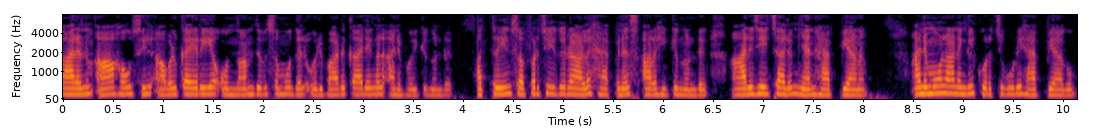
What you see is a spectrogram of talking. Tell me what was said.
കാരണം ആ ഹൗസിൽ അവൾ കയറിയ ഒന്നാം ദിവസം മുതൽ ഒരുപാട് കാര്യങ്ങൾ അനുഭവിക്കുന്നുണ്ട്. അത്രയും സഫർ ചെയ്ത ഒരാൾ ഹാപ്പിനെസ് അർഹിക്കുന്നുണ്ട്. ആര് ജയിച്ചാലും ഞാൻ ഹാപ്പിയാണ് അനുമോളാണെങ്കിൽ കുറച്ചുകൂടി ഹാപ്പിയാകും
